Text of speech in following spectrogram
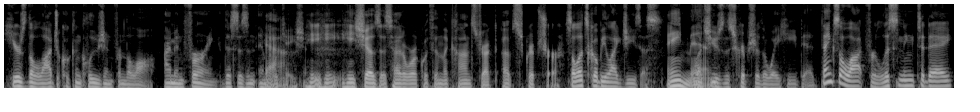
Here's the logical conclusion from the law. I'm inferring this is an Yeah. implication. He, he, he shows us how to work within the construct of Scripture. So let's go be like Jesus. Amen. Let's use the scripture the way he did. Thanks a lot for listening today.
